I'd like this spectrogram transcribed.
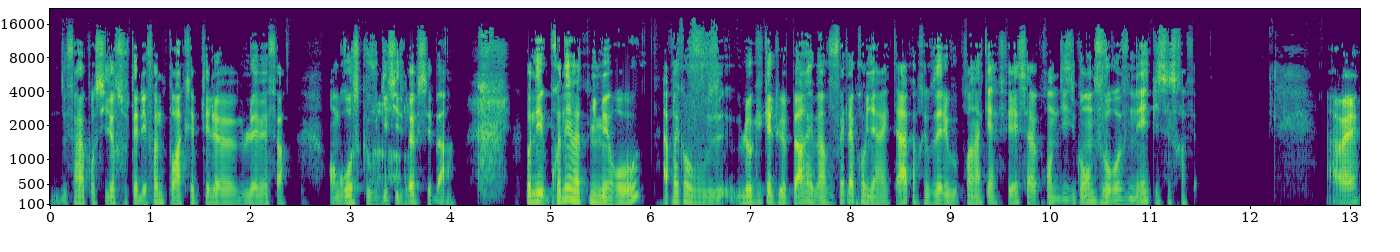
de, faire la procédure sur le téléphone pour accepter le, le MFA. En gros, ce que vous dites web, c'est bah, prenez, prenez votre numéro, après quand vous loguez quelque part, et ben, vous faites la première étape, après vous allez vous prendre un café, ça va prendre 10 secondes, vous revenez et puis ce sera fait. Ah ouais,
